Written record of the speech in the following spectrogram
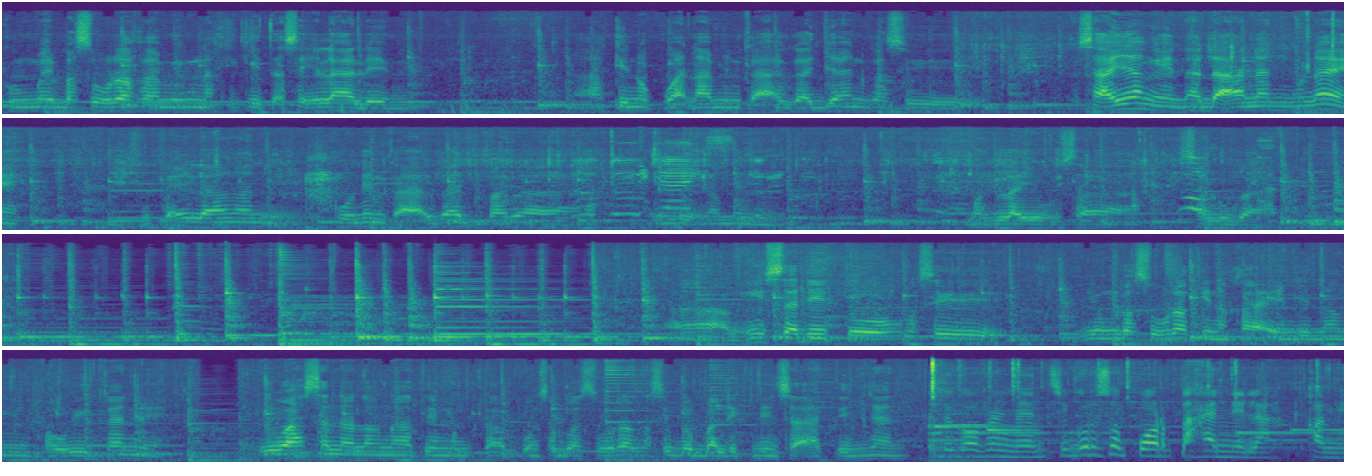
Kung may basura kaming nakikita sa ilalim, uh, kinukuha namin kaagad yan kasi sayang eh, nadaanan mo na eh. So kailangan kunin kaagad para hindi na mag, maglayo sa, sa lugar. Ah, ang isa dito, kasi yung basura kinakain din ng pawikan eh. Iwasan na lang natin magtapon sa basura kasi babalik din sa atin yan. The government, siguro supportahan nila kami.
